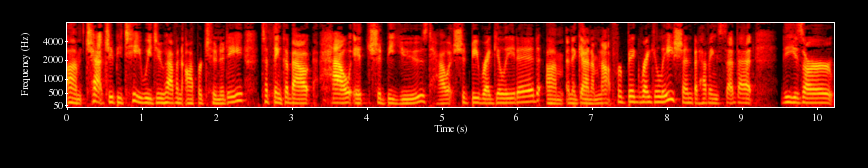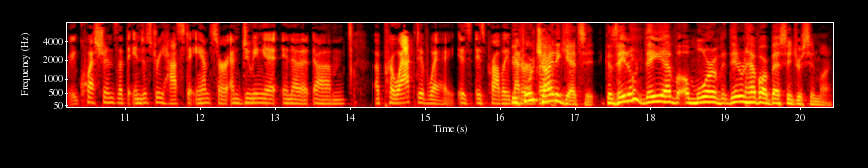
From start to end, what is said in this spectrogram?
um, ChatGPT, we do have an opportunity to think about how it should be used, how it should be regulated. Um, and again, I'm not for big regulation, but having said that, these are questions that the industry has to answer, and doing it in a um, a proactive way is is probably a better. Before approach. China gets it, because they don't, they have a more of, they don't have our best interests in mind.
